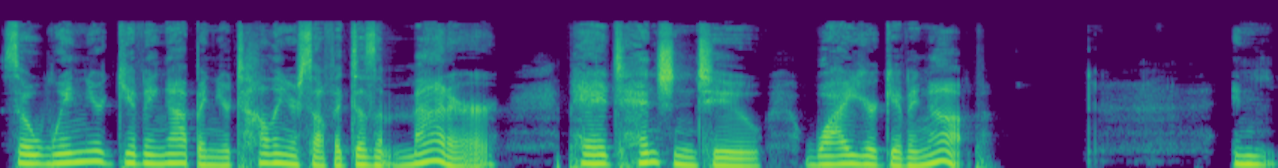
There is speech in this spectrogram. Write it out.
So when you're giving up and you're telling yourself it doesn't matter, pay attention to why you're giving up. And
